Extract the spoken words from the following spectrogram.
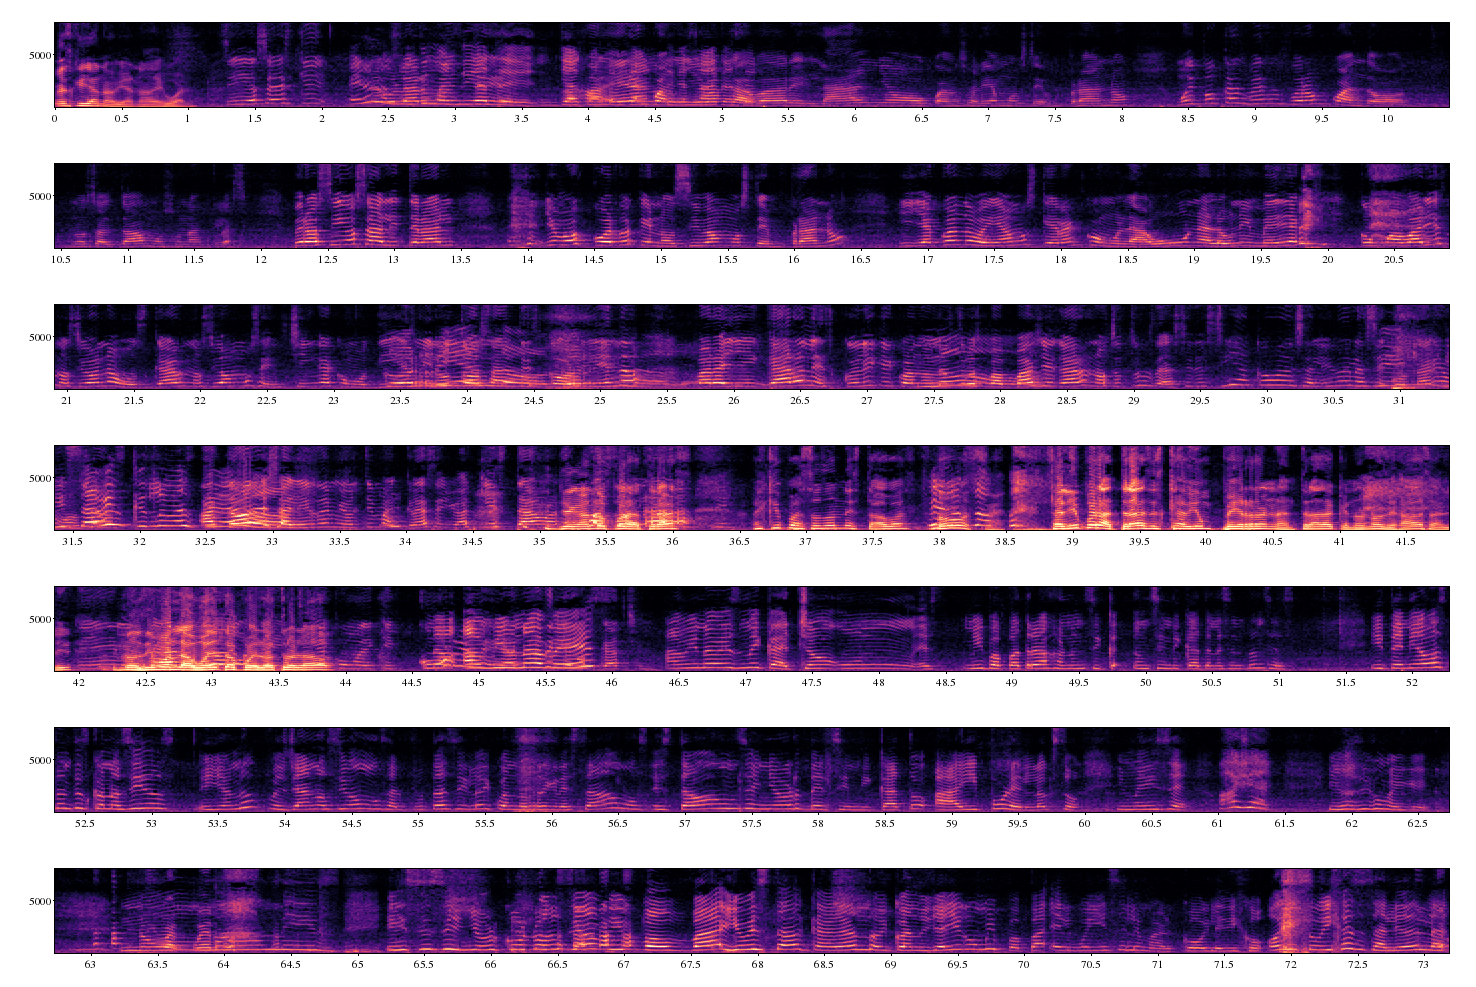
es que ya no había nada igual. Sí, o sea, es que Eran los regularmente últimos días ya cuando ya no cuando iba a hacer. acabar el año o cuando salíamos temprano. Muy pocas veces fueron cuando nos saltábamos una clase. Pero sí, o sea, literal, yo me acuerdo que nos íbamos temprano y ya cuando veíamos que eran como la una, la una y media, como a varias nos iban a buscar, nos íbamos en chinga como 10 minutos antes corriendo, corriendo. para llegar a la escuela y que cuando No. nuestros papás llegaron, nosotros así de, sí, acabo de salir de la Sí, secundaria. ¿Y sabes qué es lo más Acabo de salir de mi última clase, yo aquí estaba. no Llegando pasó por nada. atrás. Ay, ¿qué pasó? ¿Dónde estabas? No, salí por atrás, es que había un perro en la entrada que no nos dejaba salir. Sí, y nos dimos la vuelta por el otro lado. como de que, No, "Córrele a mí una vez, cachen". A mí una vez me cachó un, mi papá trabajaba en un, un sindicato en ese entonces y tenía bastantes conocidos y yo no, pues ya nos íbamos al puto asilo y cuando regresábamos estaba un señor del sindicato ahí por el Oxxo y me dice, oye, y yo digo, me que no me acuerdo. mames, ese señor conoce a mi papá. Yo me estaba cagando. Y cuando ya llegó mi papá, el güey ese le marcó y le dijo, oye, tu hija se salió de la...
